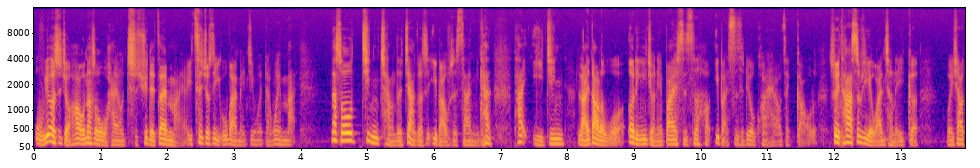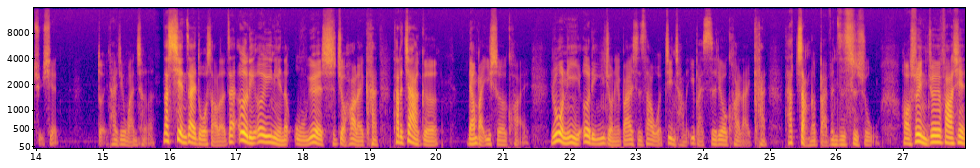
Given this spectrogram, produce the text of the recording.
五月二十九号，那时候我还有持续的在买，一次就是以五百美金为单位买。那时候进场的价格是一百五十三，你看它已经来到了我二零一九年八月十四号一百四十六块还要再高了，所以它是不是也完成了一个微笑曲线？对，它已经完成了。那现在多少了？在二零二一年的五月十九号来看，它的价格两百一十二块。如果你以二零一九年八月十四号我进场的一百四十六块来看，它涨了百分之四十五。好，所以你就会发现，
